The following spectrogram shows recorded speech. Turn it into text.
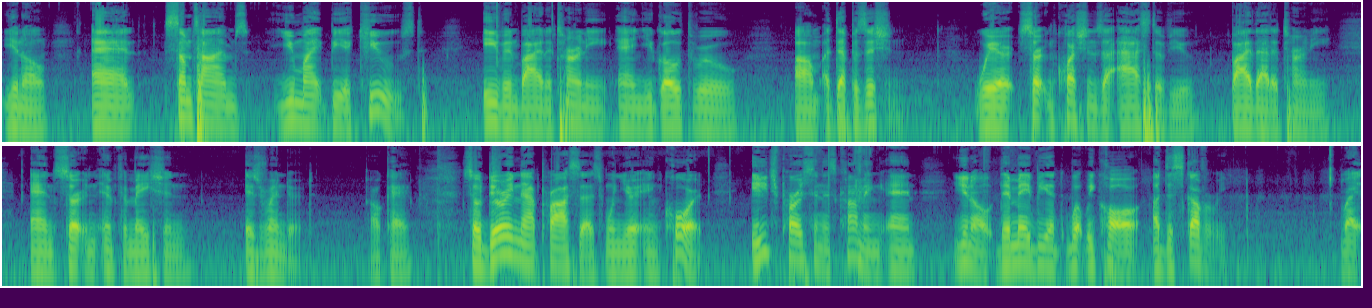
you know, and sometimes you might be accused even by an attorney and you go through um, a deposition where certain questions are asked of you by that attorney and certain information is rendered. Okay. So during that process, when you're in court, each person is coming and you know, there may be a, what we call a discovery, right?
